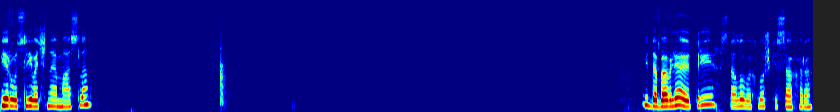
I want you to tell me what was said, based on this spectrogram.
Беру сливочное масло. И добавляю 3 столовых ложки сахара.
